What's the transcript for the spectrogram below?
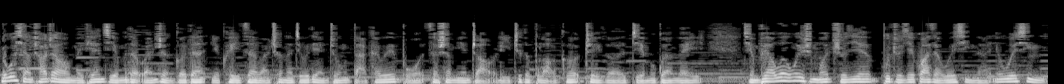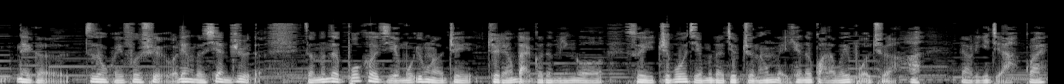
如果想查找每天节目的完整歌单，也可以在晚上的九点钟打开微博，在上面找李志的不老歌这个节目官微。请不要问为什么直接不直接挂在微信呢？因为微信那个自动回复是有量的限制的。咱们的播客节目用了这这两百个的名额，所以直播节目的就只能每天都挂到微博去了啊！要理解啊，乖。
